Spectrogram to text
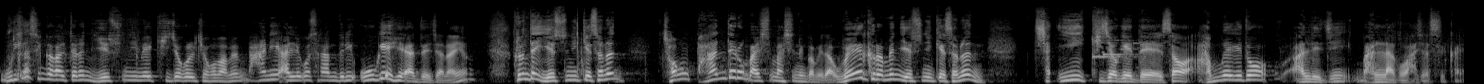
우리가 생각할 때는 예수님의 기적을 경험하면 많이 알리고 사람들이 오게 해야 되잖아요. 그런데 예수님께서는 정반대로 말씀하시는 겁니다. 왜 그러면 예수님께서는 이 기적에 대해서 아무에게도 알리지 말라고 하셨을까요?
